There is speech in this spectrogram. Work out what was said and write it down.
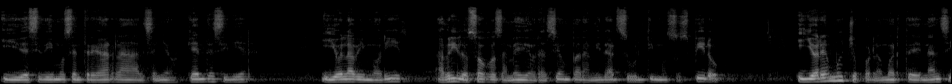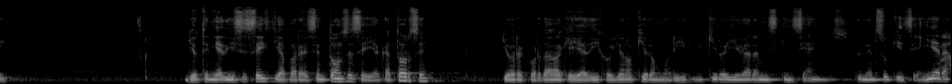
y decidimos entregarla al Señor, que Él decidiera. Y yo la vi morir, abrí los ojos a media oración para mirar su último suspiro, y lloré mucho por la muerte de Nancy. Yo tenía 16, ya para ese entonces, ella 14. Yo recordaba que ella dijo, yo no quiero morir, me quiero llegar a mis 15 años, tener su quinceañera.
